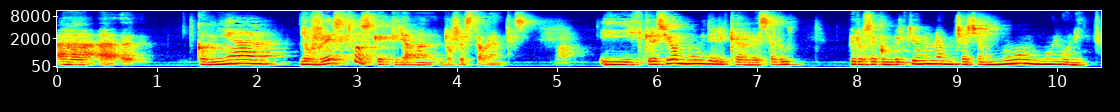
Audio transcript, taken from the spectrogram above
ah, ah, comía los restos que tiraban los restaurantes. Y creció muy delicada de salud, pero se convirtió en una muchacha muy, muy bonita,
